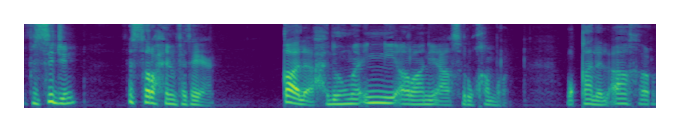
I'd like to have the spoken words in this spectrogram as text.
وفي السجن فسر حلم فتيان. قال أحدهما إني أراني أعصر خمرا. وقال الآخر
